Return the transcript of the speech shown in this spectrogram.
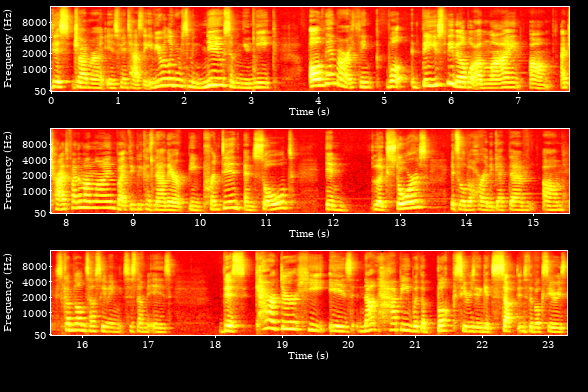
this genre is fantastic. If you were looking for something new, something unique, all of them are, I think, well, they used to be available online. Um, I tried to find them online, but I think because now they're being printed and sold in like stores, it's a little bit harder to get them. Um, Scum Villain Self Saving System is this character. He is not happy with a book series and gets sucked into the book series.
